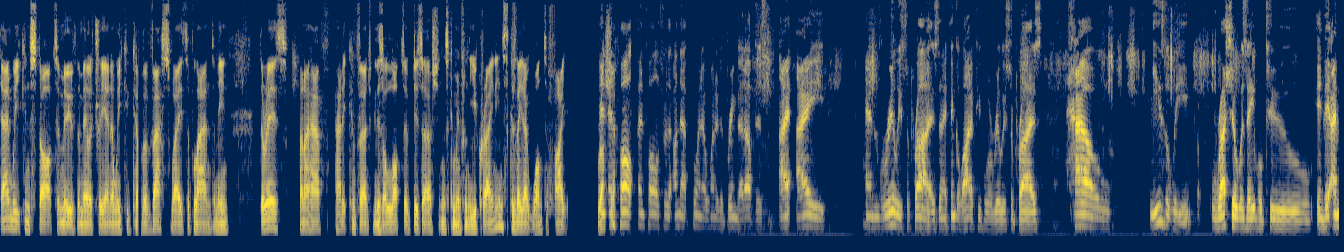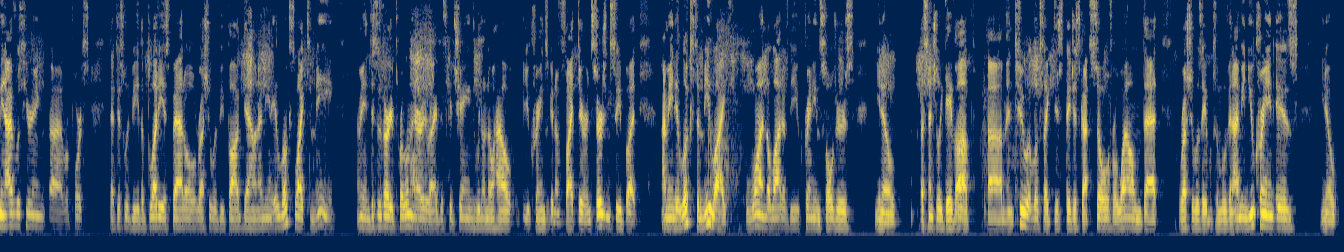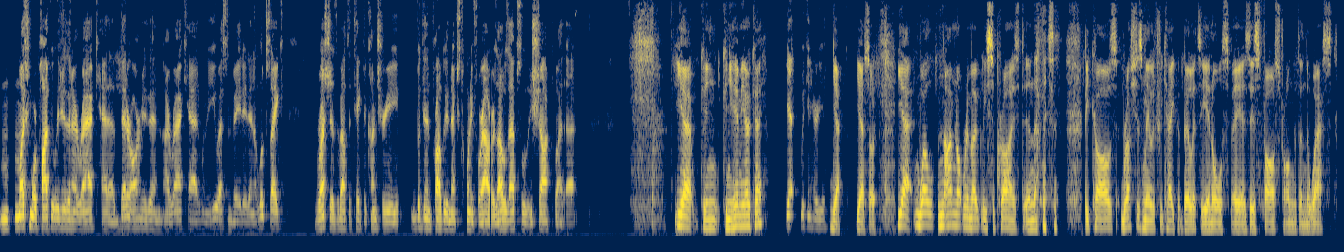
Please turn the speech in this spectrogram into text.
then we can start to move the military in and we can cover vast swathes of land. I mean, there is, and I have had it confirmed to me, there's a lot of desertions coming from the Ukrainians because they don't want to fight Russia. And, and Paul, and Paul, for the, on that point, I wanted to bring that up. Is I I am really surprised, and I think a lot of people were really surprised how easily Russia was able to invade. I mean, I was hearing uh, reports that this would be the bloodiest battle. Russia would be bogged down. I mean, it looks like to me I mean, this is very preliminary, right? This could change. We don't know how Ukraine's going to fight their insurgency, but I mean, it looks to me like one, a lot of the Ukrainian soldiers, you know, essentially gave up, um, and two, it looks like just they just got so overwhelmed that Russia was able to move in. I mean, Ukraine is, you know, m- much more populated than Iraq, had a better army than Iraq had when the U.S. invaded, and it looks like Russia is about to take the country within probably the next 24 hours. I was absolutely shocked by that. Yeah, can can you hear me okay? Yeah, we can hear you. Yeah. Yeah, sorry. Yeah, well, I'm not remotely surprised this because Russia's military capability in all spheres is far stronger than the West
